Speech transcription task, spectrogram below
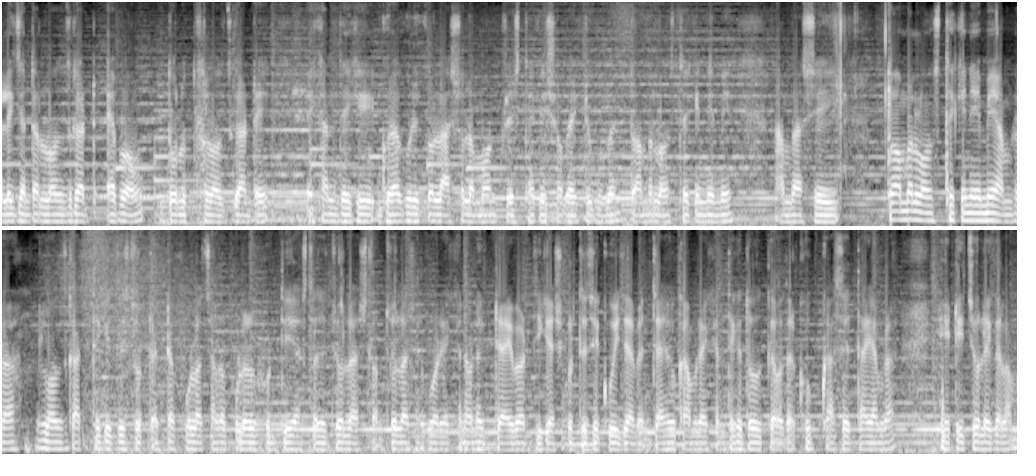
আলেকজান্ডার লঞ্চ গার্ড এবং দৌলতখা লঞ্চ গার্ডে এখান থেকে ঘোরাঘুরি করলে আসলে মন ফ্রেশ থাকে, সবাই একটু ঘুরবেন তো আমরা লঞ্চ থেকে নেমে আমরা সেই তো আমরা লঞ্চ থেকে নেমে আমরা লঞ্চ ঘাট থেকে যে ছোট্ট একটা পোল আছে, আমরা পোলের উপর দিয়ে আস্তে আস্তে চলে আসলাম। চলে আসার পরে এখানে অনেক ড্রাইভার জিজ্ঞাসা করতেছে, কই যাবেন? যাই হোক, আমরা এখান থেকে দৌলতকা বাজার খুব কাছে, তাই আমরা হেঁটে চলে গেলাম।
